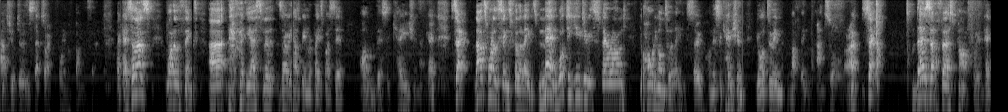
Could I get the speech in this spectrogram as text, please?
as you're doing the step. Sorry, falling off balance there. Okay, so that's one of the things. Uh, yes, Zoe has been replaced by Sid on this occasion. Okay, so that's one of the things for the ladies. Men, what do you do with spare arm? You're holding on to the ladies. So on this occasion, you're doing nothing at all. All right. So there's that first part for you. Okay.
